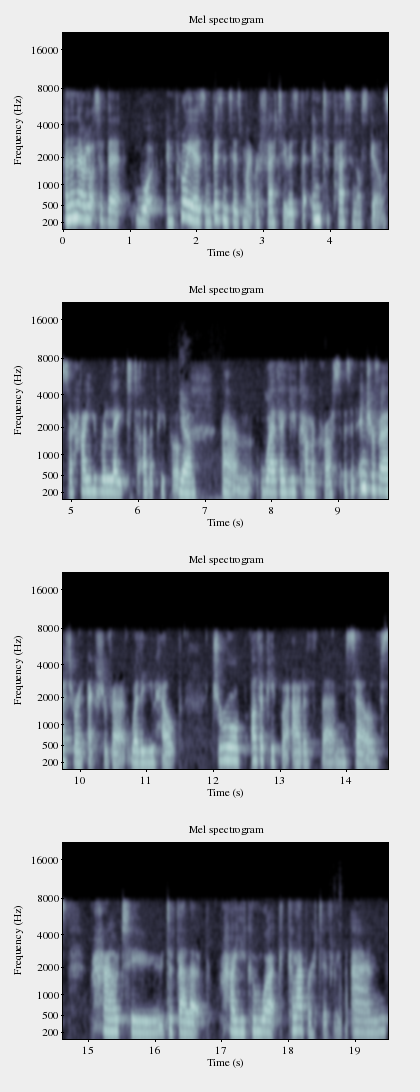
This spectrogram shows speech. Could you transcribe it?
And then there are lots of the what employers and businesses might refer to as the interpersonal skills, so how you relate to other people. Yeah. Um, whether you come across as an introvert or an extrovert, whether you help draw other people out of themselves, how to develop how you can work collaboratively. And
